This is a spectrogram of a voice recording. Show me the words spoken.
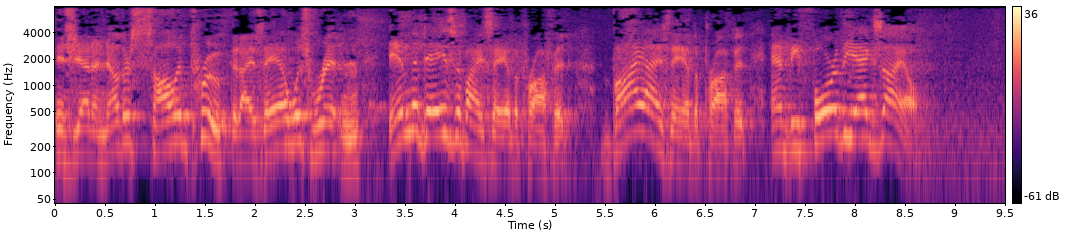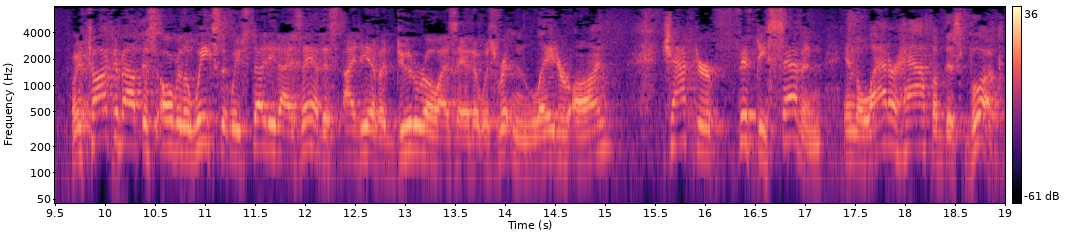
is yet another solid proof that Isaiah was written in the days of Isaiah the prophet, by Isaiah the prophet, and before the exile. We've talked about this over the weeks that we've studied Isaiah, this idea of a Deutero Isaiah that was written later on. Chapter 57, in the latter half of this book,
